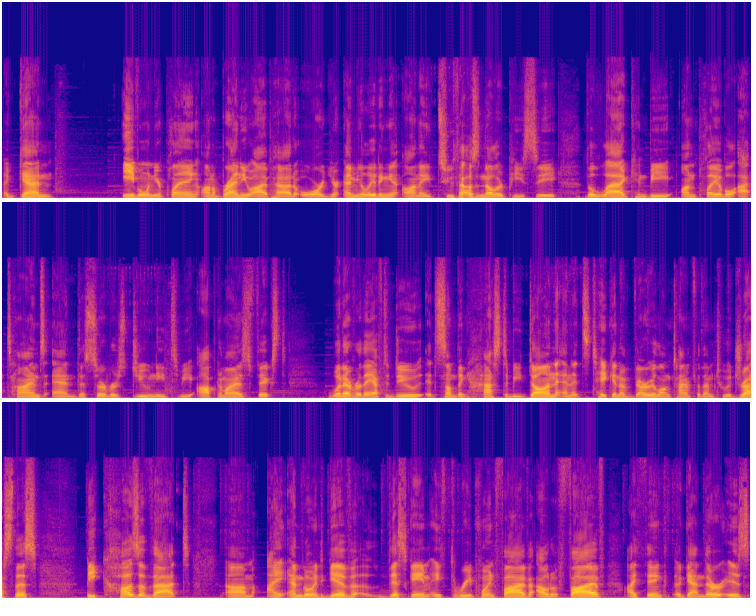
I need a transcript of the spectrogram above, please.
again even when you're playing on a brand new iPad or you're emulating it on a $2,000 PC, the lag can be unplayable at times and the servers do need to be optimized, fixed, whatever they have to do, it's something has to be done and it's taken a very long time for them to address this. Because of that, um, I am going to give this game a 3.5 out of 5. I think again there is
